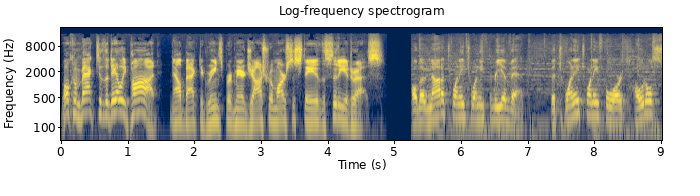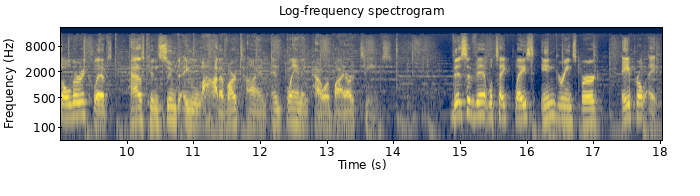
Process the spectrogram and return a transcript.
Welcome back to the Daily Pod. Now back to Greensburg Mayor Joshua Marsh's State of the City address. Although not a 2023 event, the 2024 total solar eclipse has consumed a lot of our time and planning power by our teams. This event will take place in Greensburg April 8th.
